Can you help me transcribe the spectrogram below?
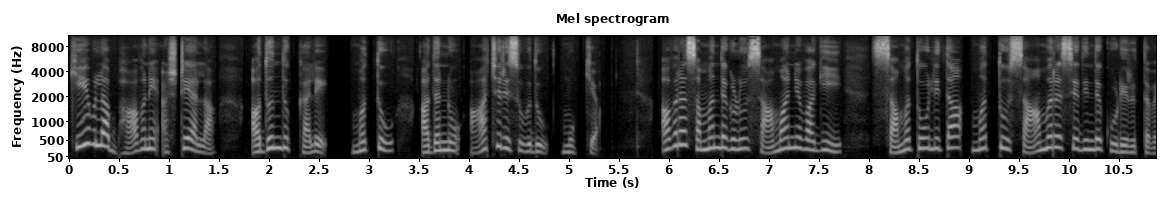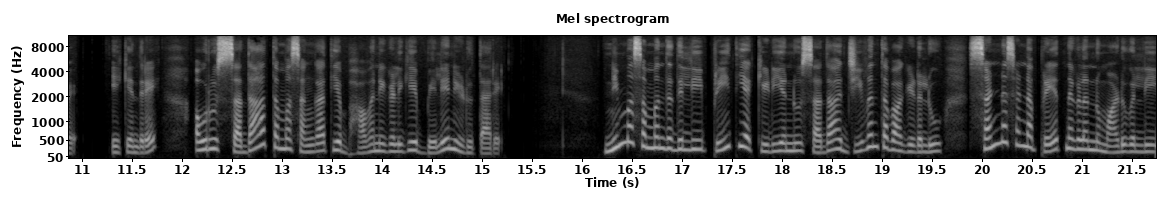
ಕೇವಲ ಭಾವನೆ ಅಷ್ಟೇ ಅಲ್ಲ, ಅದೊಂದು ಕಲೆ ಮತ್ತು ಅದನ್ನು ಆಚರಿಸುವುದು ಮುಖ್ಯ. ಅವರ ಸಂಬಂಧಗಳು ಸಾಮಾನ್ಯವಾಗಿ ಸಮತೋಲಿತ ಮತ್ತು ಸಾಮರಸ್ಯದಿಂದ ಕೂಡಿರುತ್ತವೆ. ಏಕೆಂದರೆ ಅವರು ಸದಾ ತಮ್ಮ ಸಂಗಾತಿಯ ಭಾವನೆಗಳಿಗೆ ಬೆಲೆ ನೀಡುತ್ತಾರೆ. ನಿಮ್ಮ ಸಂಬಂಧದಲ್ಲಿ ಪ್ರೀತಿಯ ಕಿಡಿಯನ್ನು ಸದಾ ಜೀವಂತವಾಗಿಡಲು ಸಣ್ಣ ಸಣ್ಣ ಪ್ರಯತ್ನಗಳನ್ನು ಮಾಡುವಲ್ಲಿ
